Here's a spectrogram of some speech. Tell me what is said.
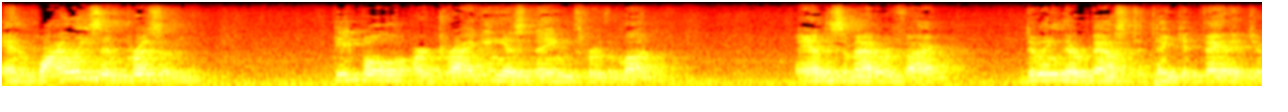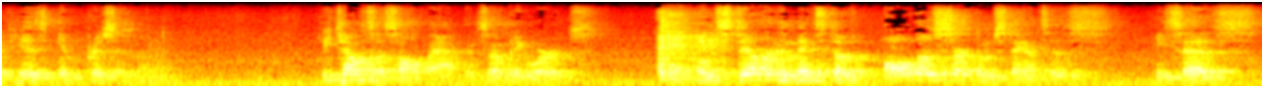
And while he's in prison, people are dragging his name through the mud. And as a matter of fact, doing their best to take advantage of his imprisonment. He tells us all that in so many words. And still, in the midst of all those circumstances, he says,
